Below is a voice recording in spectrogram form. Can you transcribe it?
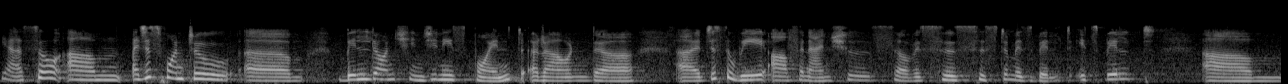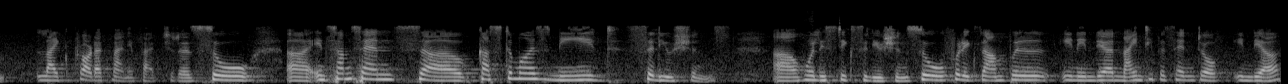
Yeah, so um, I just want to um, build on Shinjini's point around uh, uh, just the way our financial services system is built. It's built um, like product manufacturers. So uh, in some sense, uh, customers need solutions. Uh, holistic solutions. So, for example, in India, 90% of India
